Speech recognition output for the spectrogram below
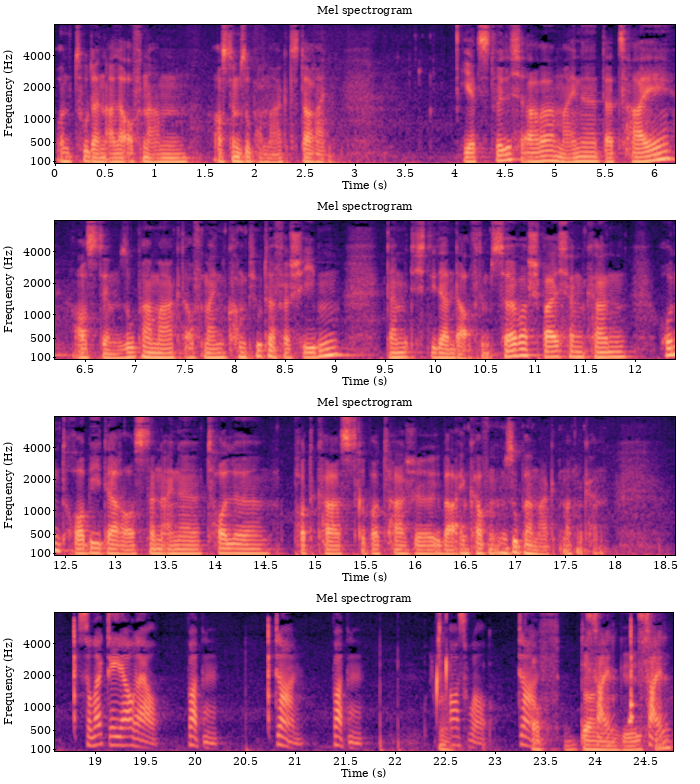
und tue dann alle Aufnahmen aus dem Supermarkt da rein. Jetzt will ich aber meine Datei aus dem Supermarkt auf meinen Computer verschieben, damit ich die dann da auf dem Server speichern kann und Robby daraus dann eine tolle Podcast-Reportage über Einkaufen im Supermarkt machen kann. Select ALL. Button. Done. Button. Oswald. Done. Auf Done File. gehe ich File.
